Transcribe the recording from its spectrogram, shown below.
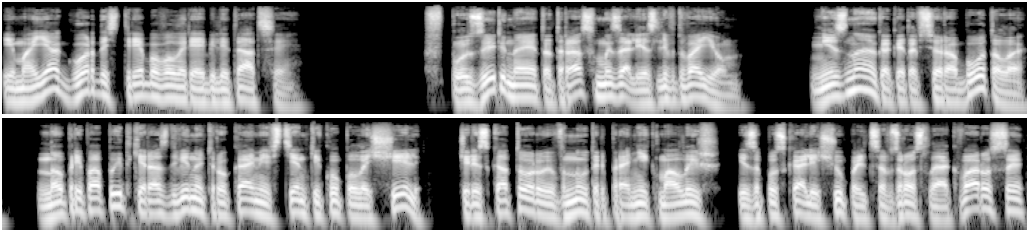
и моя гордость требовала реабилитации. В пузырь на этот раз мы залезли вдвоем. Не знаю, как это все работало, но при попытке раздвинуть руками в стенке купола щель, через которую внутрь проник малыш и запускали щупальца взрослые акварусы,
